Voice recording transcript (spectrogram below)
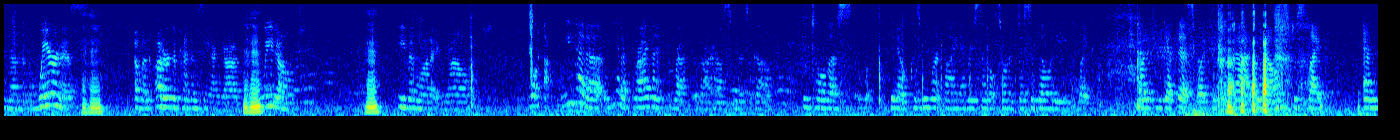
in an awareness Mhm. of an utter dependency on God Mm-hmm. we Mhm. even want to acknowledge. Well, uh, we had a we had a Thrivent rep at our house years ago who told us, you know, because we weren't buying every single sort of disability, like, what if you get this, what if you get that, you know, it's just like, and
